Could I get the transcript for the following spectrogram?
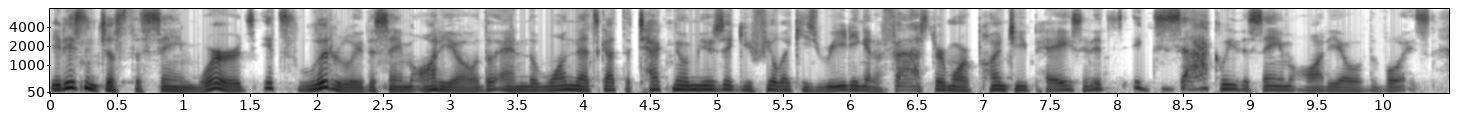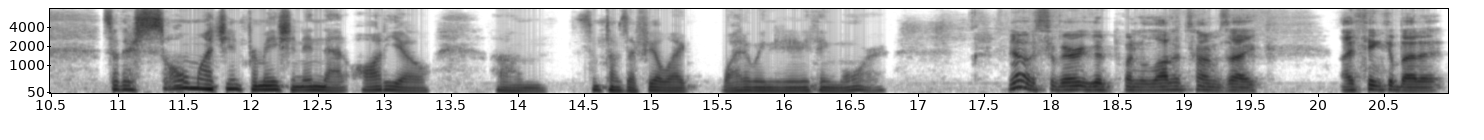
it isn't just the same words, it's literally the same audio. And the one that's got the techno music, you feel like he's reading at a faster, more punchy pace. And it's exactly the same audio of the voice. So there's so much information in that audio. Um, sometimes I feel like, why do we need anything more? No, it's a very good point. A lot of times I, I think about it.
